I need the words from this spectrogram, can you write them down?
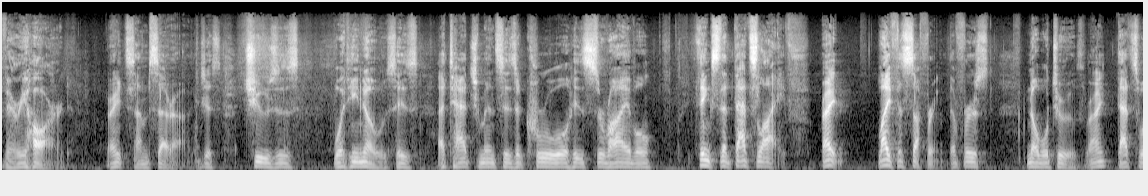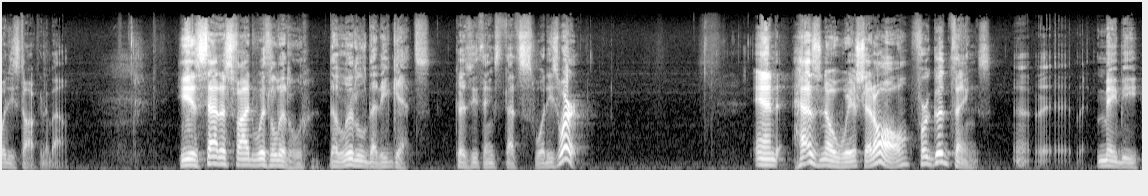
very hard. Right? Samsara just chooses what he knows, his attachments, his accrual, his survival, thinks that that's life, right? Life is suffering, the first noble truth, right? That's what he's talking about. He is satisfied with little, the little that he gets, because he thinks that's what he's worth. And has no wish at all for good things. Uh, maybe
